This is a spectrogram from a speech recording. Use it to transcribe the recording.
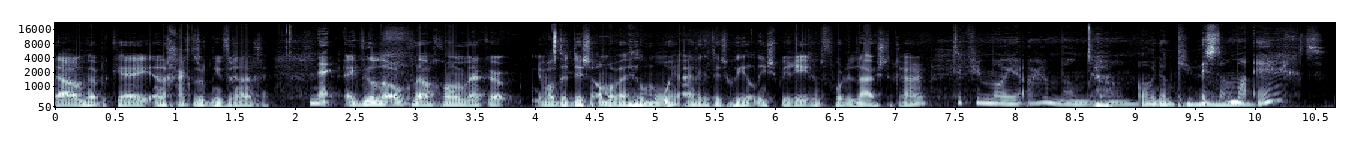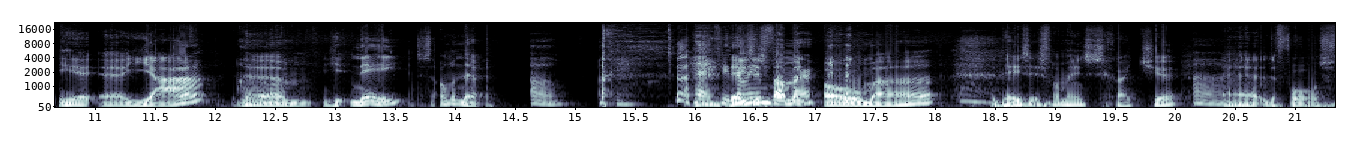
Daarom heb ik... En dan ga ik het ook niet vragen. nee. Ik wilde ook wel gewoon lekker... Want het is allemaal wel heel mooi. Eigenlijk het is heel inspirerend voor de luisteraar. Wat heb je een mooie armbanden om. Oh, dankjewel. Is het allemaal echt? Je, eh, ja. Oh. Ehm, je- nee, het is allemaal nep. Oh, oké. Hey, Deze dan weer is van mijn oma. Deze is van mijn schatje. Ah. Eh, de voor ons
